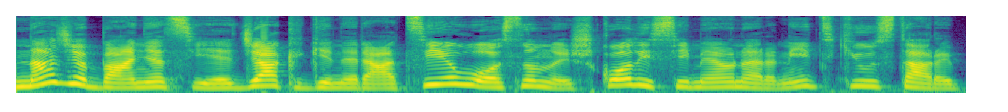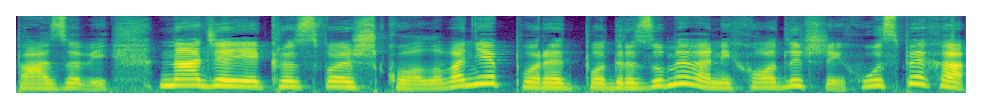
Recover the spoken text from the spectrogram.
Nađa Banjac je đak generacije u osnovnoj školi Simeona Ranicki u Staroj Pazovi. Nađa je kroz svoje školovanje, pored podrazumevanih odličnih uspeha,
